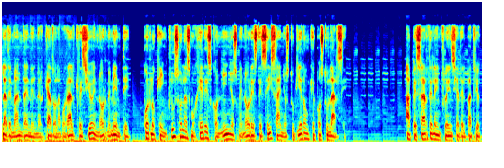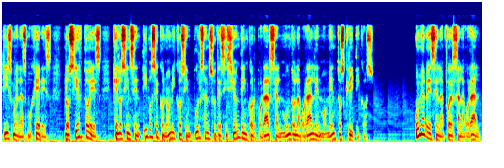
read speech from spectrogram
la demanda en el mercado laboral creció enormemente, por lo que incluso las mujeres con niños menores de 6 años tuvieron que postularse. A pesar de la influencia del patriotismo en las mujeres, lo cierto es que los incentivos económicos impulsan su decisión de incorporarse al mundo laboral en momentos críticos. Una vez en la fuerza laboral,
